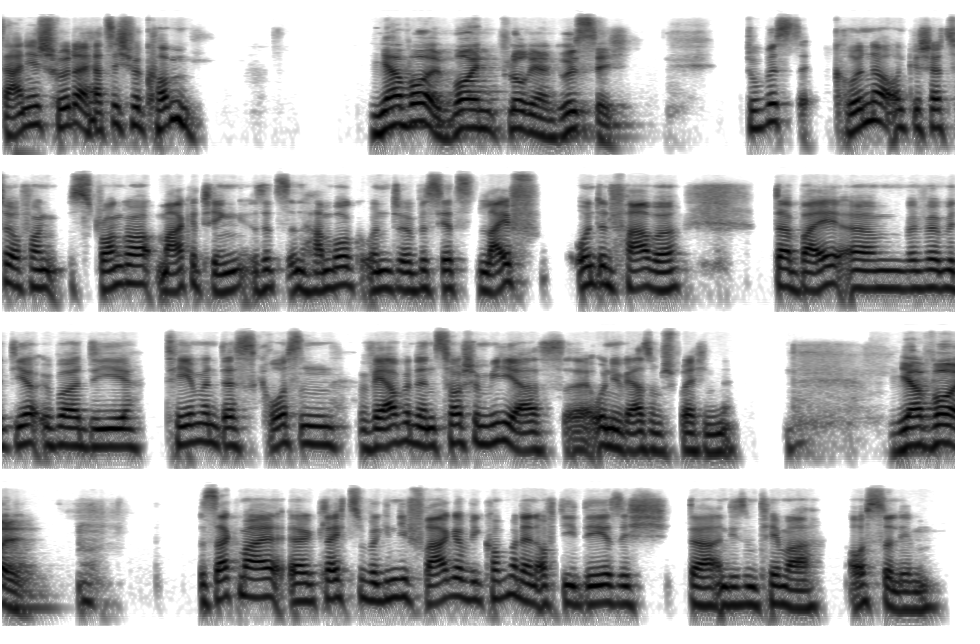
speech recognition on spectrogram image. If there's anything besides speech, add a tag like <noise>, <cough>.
Daniel Schröder, herzlich willkommen. Jawohl, moin Florian, grüß dich. Du bist Gründer und Geschäftsführer von Stronger Marketing, sitzt in Hamburg und äh, bist jetzt live und in Farbe dabei, ähm, wenn wir mit dir über die Themen des großen werbenden Social Medias äh, Universum sprechen. Jawohl. Sag mal äh, gleich zu Beginn die Frage, wie kommt man denn auf die Idee, sich da in diesem Thema auszuleben?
